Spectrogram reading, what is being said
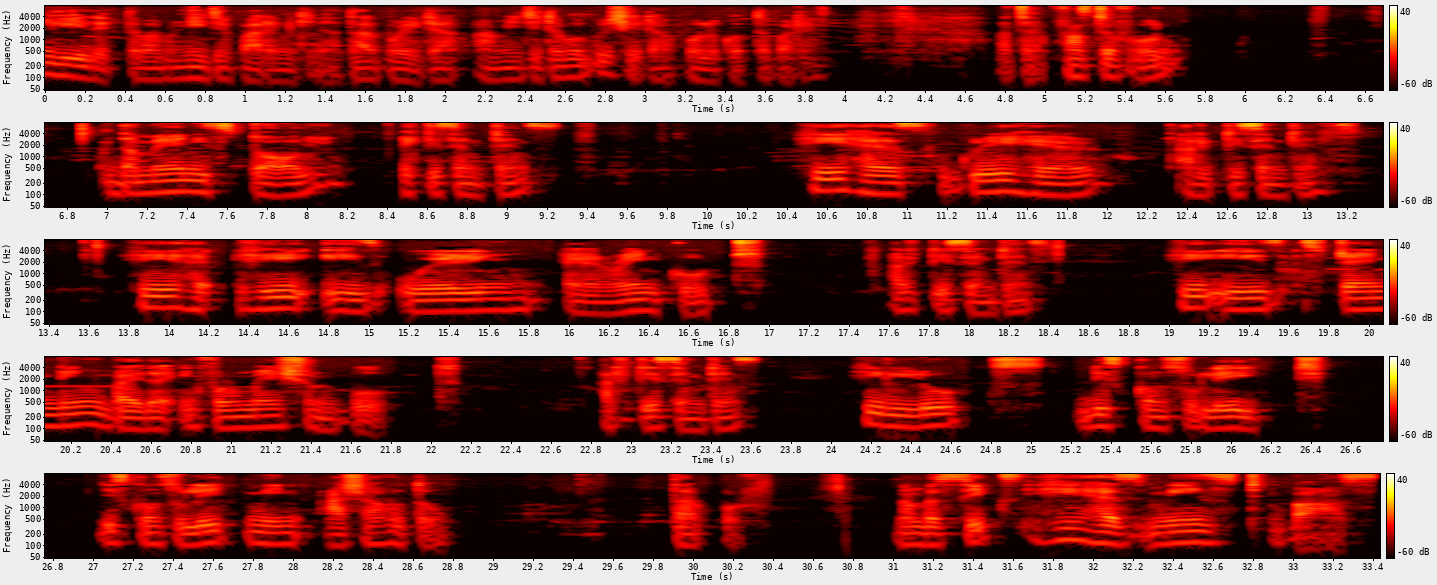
মিলিয়ে দেখতে পারবেন, নিজে পারেন কিনা। তারপর এটা আমি যেটা বলব সেটা ফলো করতে পারেন। আচ্ছা first of all the man is tall একটি sentence he has grey hair আরেকটি sentence he he is wearing a raincoat আরেকটি sentence he is standing by the information booth আরেকটি sentence he looks disconsolate disconsolate mean আশাহত। তারপর। Number six he has missed bus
